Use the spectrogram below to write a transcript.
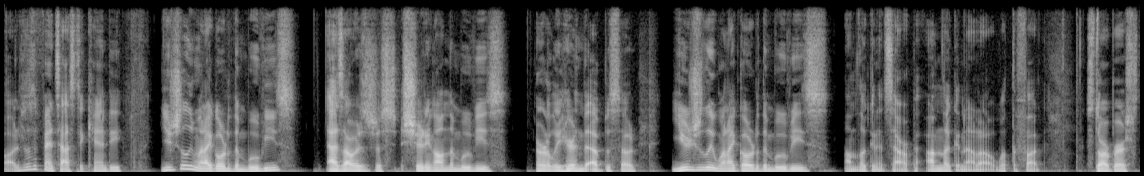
Oh, just a fantastic candy. Usually, when I go to the movies, as I was just shitting on the movies earlier in the episode, usually when I go to the movies, I'm looking at Sour. I'm looking at uh, what the fuck, Starburst.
